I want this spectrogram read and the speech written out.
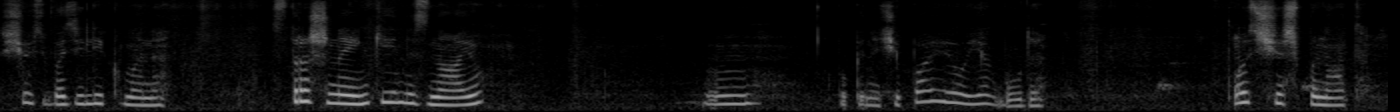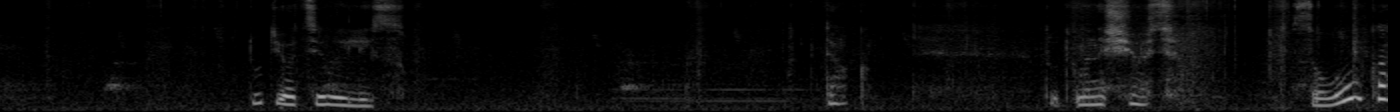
Щось базилік в мене страшненький, не знаю. Поки не чіпаю його, як буде. Ось ще шпинат. Тут його цілий ліс. Так. Тут в мене ще ось соломка.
